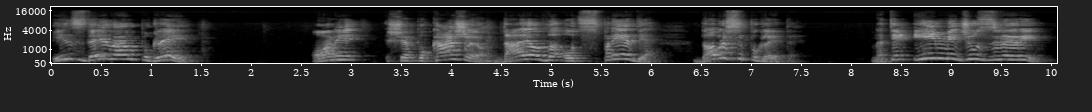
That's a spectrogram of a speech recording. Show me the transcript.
In zdaj vam poglej, oni še pokažejo, dajo v odspredje. Dobro si pogledajte, na tem imidžu zveri,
